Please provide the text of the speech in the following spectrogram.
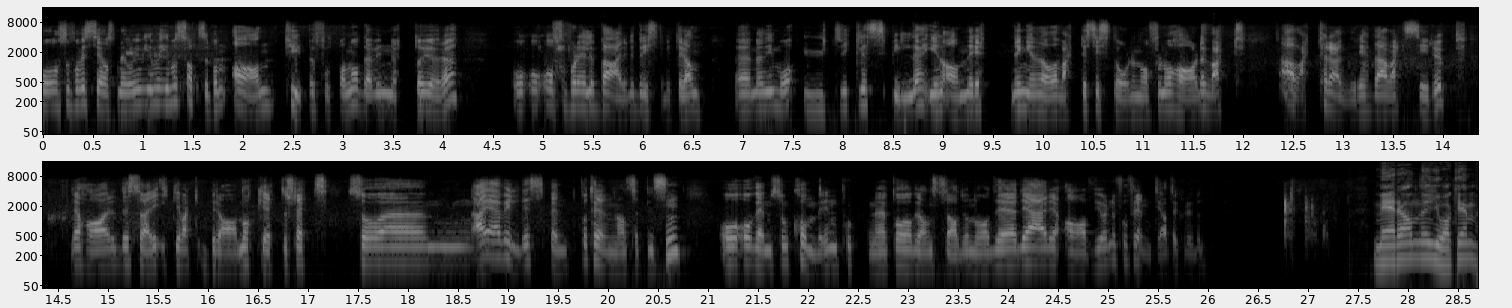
og så får vi se hvordan det går. Vi må, vi må satse på en annen type fotball nå, det er vi nødt til å gjøre. Og, og, og så får det heller bære eller briste litt. Grann. Eh, Men vi må utvikle spillet i en annen retning enn det har vært de siste årene nå. For nå har det vært, vært traurig, det har vært sirup. Det har dessverre ikke vært bra nok, rett og slett. Så nei, jeg er veldig spent på treneransettelsen. Og, og hvem som kommer inn portene på Brann stadion nå. Det, det er avgjørende for fremtida til klubben. Meran Joakim,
